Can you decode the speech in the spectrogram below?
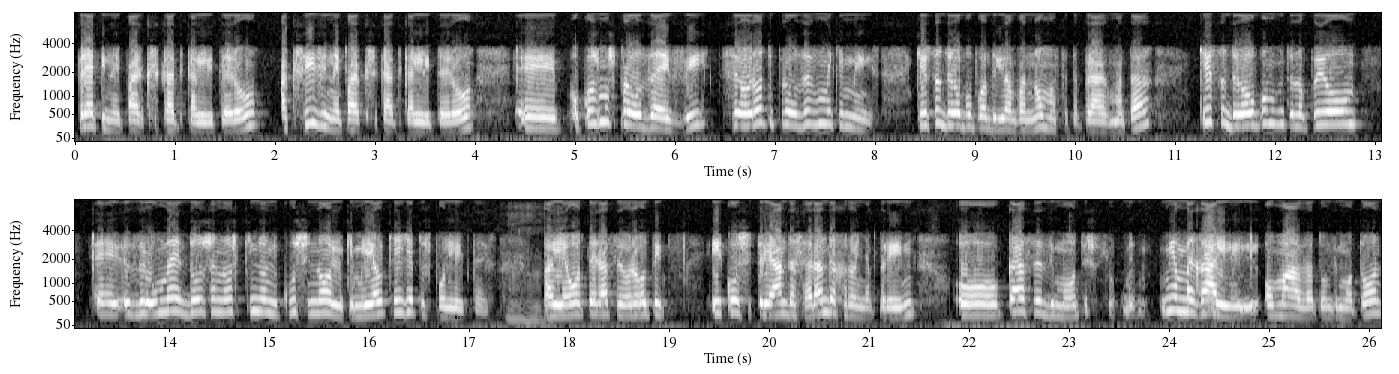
Πρέπει να υπάρξει κάτι καλύτερο, αξίζει να υπάρξει κάτι καλύτερο. Ε, ο κόσμος προοδεύει, θεωρώ ότι προοδεύουμε κι εμείς. Και στον τρόπο που αντιλαμβανόμαστε τα πράγματα και στον τρόπο με τον οποίο ε, δρούμε εντός ενός κοινωνικού συνόλου και μιλάω και για τους πολίτες. Παλαιότερα θεωρώ ότι 20, 30, 40 χρόνια πριν ο κάθε δημότης, μια μεγάλη ομάδα των δημοτών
